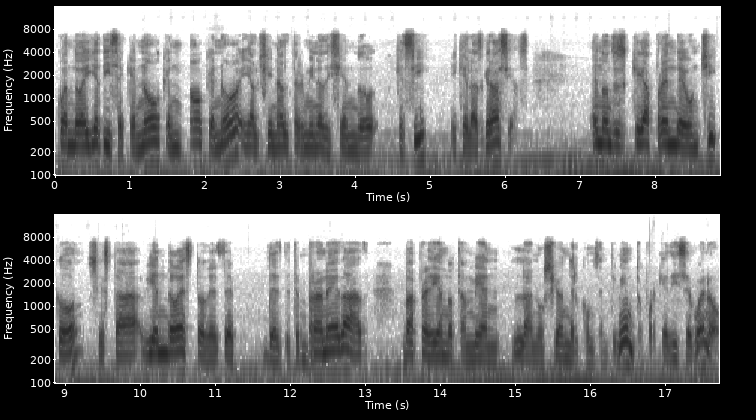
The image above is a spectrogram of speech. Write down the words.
cuando ella dice que no, que no, que no, y al final termina diciendo que sí y que las gracias. Entonces, ¿qué aprende un chico si está viendo esto desde, desde temprana edad? va perdiendo también la noción del consentimiento, porque dice, bueno,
